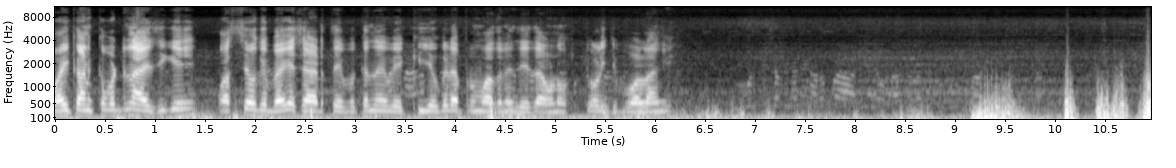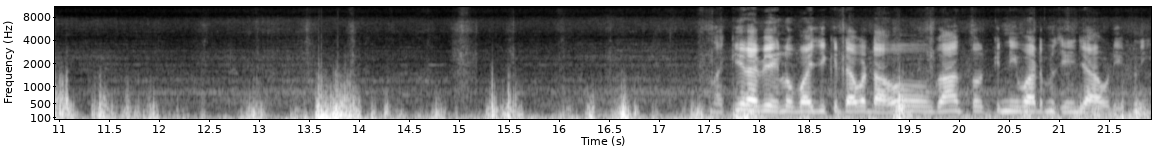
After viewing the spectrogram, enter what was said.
ਬਾਈ ਕਣਕ ਵੱਢਣ ਆਏ ਸੀਗੇ, ਪਾਸੇ ਹੋ ਕੇ ਬਹਿ ਗਏ ਸਾਈਡ ਤੇ ਕਹਿੰਦੇ ਵੇਖੀ ਜੋ ਕਿਹੜਾ ਪ੍ਰਮਾਤਮਾ ਨੇ ਦੇਤਾ, ਹੁਣ ਝੋਲੀ ਚ ਪਵਾ ਲਾਂਗੇ। ਨਾ ਕਿਹੜਾ ਵੇਖ ਲਓ ਬਾਈ ਜੀ, ਕਿੱਡਾ ਵੱਡਾ ਹੋ ਗਾਂ ਤੋਂ ਕਿੰਨੀ ਵਾਟ ਮਸ਼ੀਨ ਜਾ ਵੜੀ ਆਪਣੀ।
